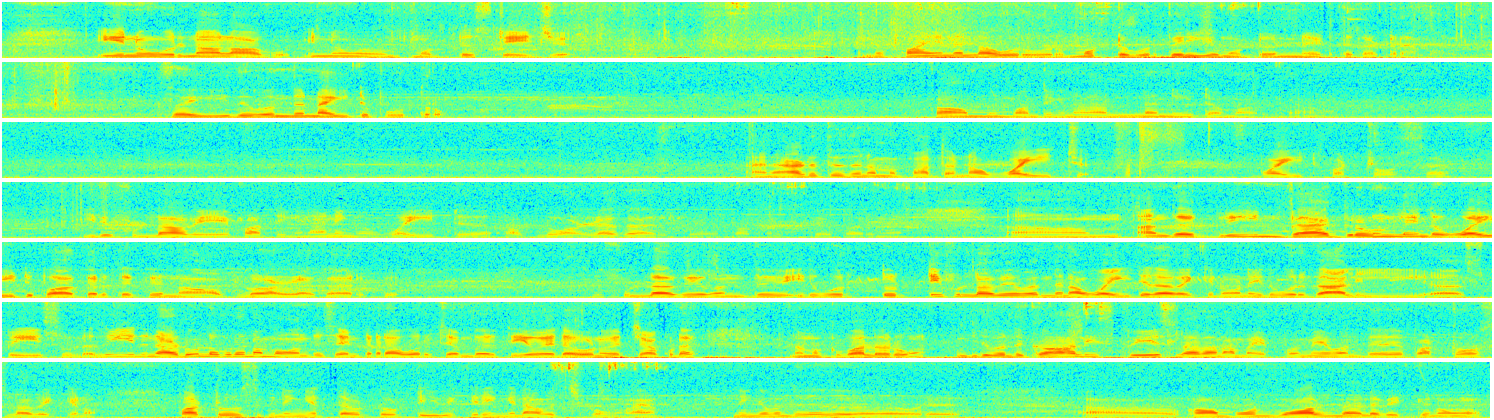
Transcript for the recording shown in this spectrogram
இன்னும் ஒரு நாள் ஆகும். இன்னும் மொட்டு ஸ்டேஜு இந்த ஃபைனலாக ஒரு ஒரு மொட்டு ஒரு பெரிய மொட்டுன்னு எடுத்து காட்டுறேன். ஸோ இது வந்து நைட்டு பூத்துரும். காம்பும் பார்த்தீங்கன்னா நல்லா நீட்டமாக இருக்கும். அண்ட் அடுத்தது நம்ம பார்த்தோன்னா ஒயிட் ஒயிட் பட்ரோஸு இது ஃபுல்லாகவே பார்த்தீங்கன்னா நீங்கள் ஒயிட்டு அவ்வளோ அழகாக இருக்குது பார்க்குறதுக்கு பாருங்கள் um, அந்த க்ரீன் பேக்ரவுண்டில் இந்த ஒயிட் பார்க்குறதுக்கு நான் அவ்வளோ அழகாக இருக்குது ஃபுல்லாகவே வந்து இது ஒரு தொட்டி ஃபுல்லாகவே வந்து நான் ஒயிட்டு தான் வைக்கணும். இது ஒரு காலி ஸ்பேஸ் உள்ளது. இது நடுவில் கூட நம்ம வந்து சென்டராக ஒரு செம்பருத்தியோ ஏதோ ஒன்று வச்சா கூட நமக்கு வளரும். இது வந்து காலி ஸ்பேஸில் தான் நம்ம எப்போவுமே வந்து பட்ரோஸ்லாம் வைக்கணும். பட்ரோஸுக்கு நீங்கள் தொட்டி வைக்கிறீங்கன்னா வச்சுக்கோங்களேன். நீங்கள் வந்து ஒரு காம்பவுண்ட் வால் மேலே வைக்கணும்.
